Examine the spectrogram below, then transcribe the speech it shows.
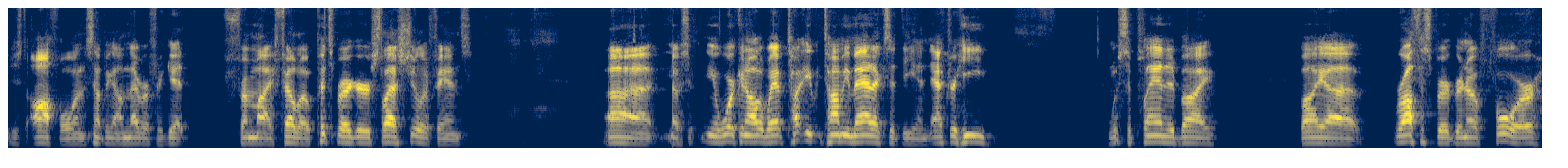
just awful, and something I'll never forget from my fellow Pittsburgher slash Steeler fans. Uh, you know, so, you know, working all the way up to, Tommy Maddox at the end after he was supplanted by by uh, Roethlisberger in 04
